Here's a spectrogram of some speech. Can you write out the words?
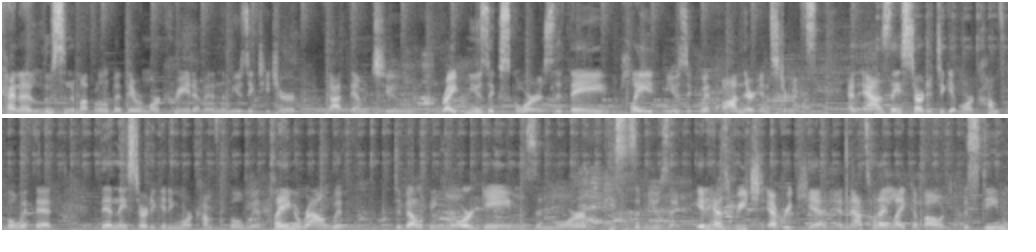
kind of loosened them up a little bit. They were more creative, and the music teacher got them to write music scores that they played music with on their instruments. And as they started to get more comfortable with it, then they started getting more comfortable with playing around with developing more games and more pieces of music. It has reached every kid and that's what I like about the STEAM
